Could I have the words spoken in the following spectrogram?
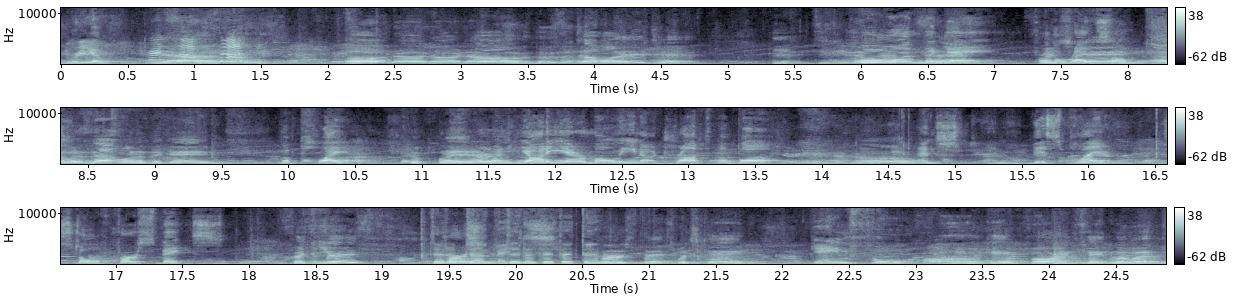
Really? Red Yeah. Sox suck. Oh no no no! Who's the double agent? You, did you know Who won the there? game for the Red game? Sox? I was at one of the games. The player. The player? When Yadier Molina dropped the ball, oh. and and this player stole first base. Second base? First base. First base. Which game? Game four. Oh, game four in St. Louis.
